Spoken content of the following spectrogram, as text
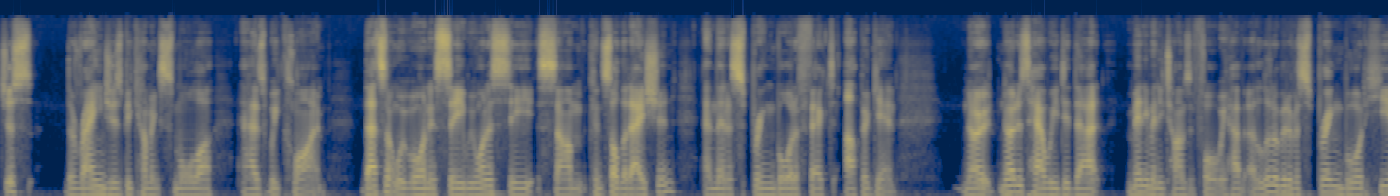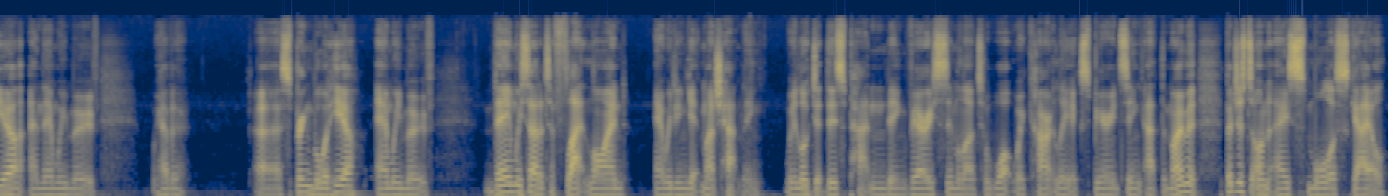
just the range is becoming smaller as we climb. That's not what we want to see. We want to see some consolidation and then a springboard effect up again. Note, notice how we did that many, many times before. We have a little bit of a springboard here and then we move. We have a, a springboard here and we move. Then we started to flatline and we didn't get much happening. We looked at this pattern being very similar to what we're currently experiencing at the moment, but just on a smaller scale.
